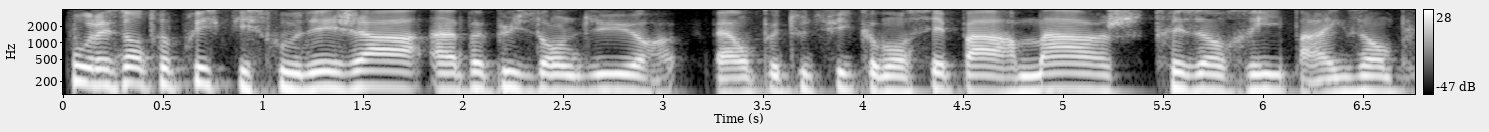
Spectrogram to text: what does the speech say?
Pour les entreprises qui se trouvent déjà un peu plus dans le dur, ben, on peut tout de suite commencer par marge, trésorerie par exemple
